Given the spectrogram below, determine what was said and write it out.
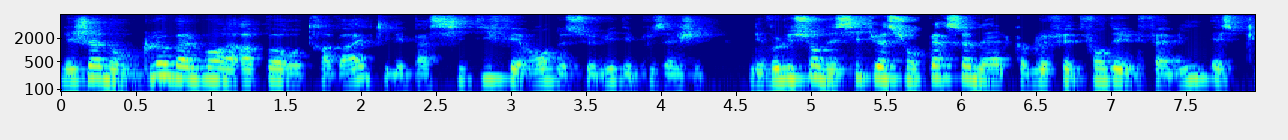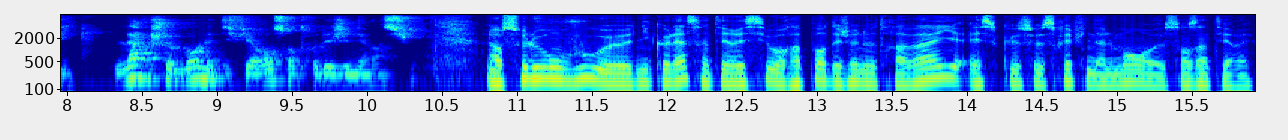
les jeunes ont globalement un rapport au travail qui n'est pas si différent de celui des plus âgés. L'évolution des situations personnelles, comme le fait de fonder une famille, explique largement les différences entre les générations. Alors selon vous, euh, Nicolas, s'intéresser au rapport des jeunes au travail, est-ce que ce serait finalement euh, sans intérêt?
